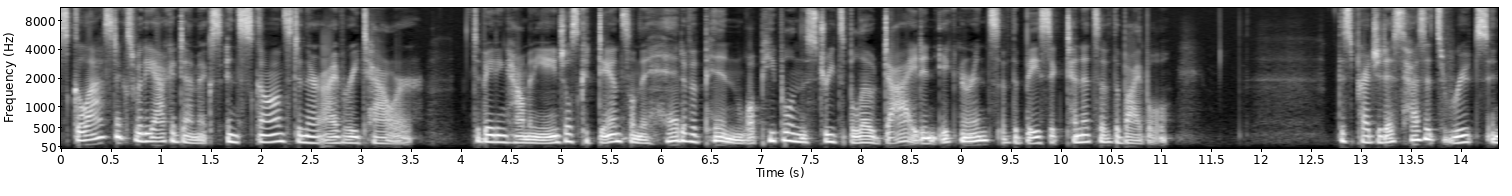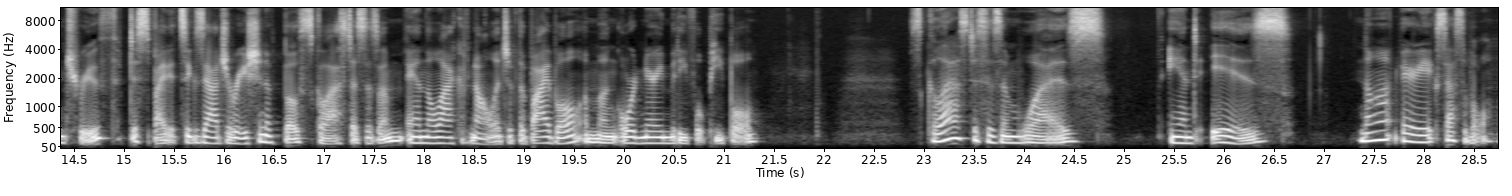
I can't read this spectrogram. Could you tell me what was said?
scholastics were the academics ensconced in their ivory tower, debating how many angels could dance on the head of a pin while people in the streets below died in ignorance of the basic tenets of the Bible. This prejudice has its roots in truth, despite its exaggeration of both scholasticism and the lack of knowledge of the Bible among ordinary medieval people. Scholasticism was, and is, not very accessible.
